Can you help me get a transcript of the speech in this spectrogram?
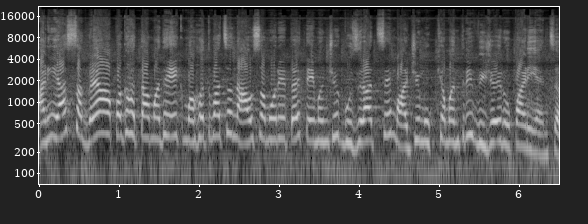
आणि या सगळ्या अपघातामध्ये एक महत्त्वाचं नाव समोर येतं आहे ते म्हणजे गुजरातचे माजी मुख्यमंत्री विजय रुपाणी यांचं.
